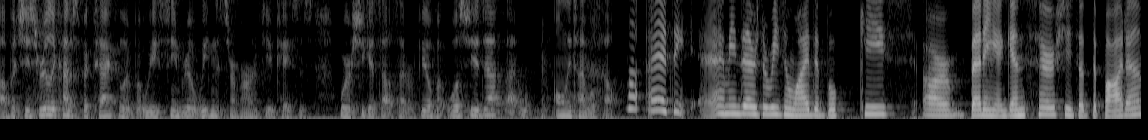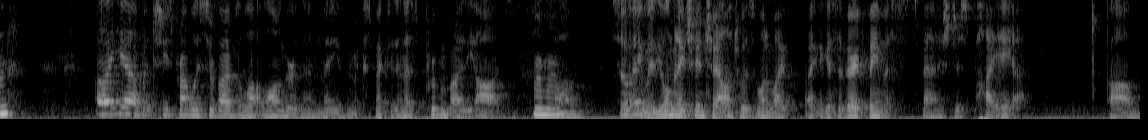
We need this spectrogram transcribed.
uh, but she's really kind of spectacular. But we've seen real weakness from her in a few cases where she gets outside her field. But will she adapt? I, only time will tell. Well, I think I mean there's a reason why the bookies are betting against her. She's at the bottom. Uh, yeah, but she's probably survived a lot longer than many of them expected, and that's proven by the odds. Mm-hmm. Um, so anyway, the elimination challenge was one of my, I guess, a very famous Spanish dish, paella. Um,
